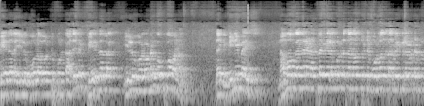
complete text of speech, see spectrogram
పేదల ఇల్లు కూలగొట్టుకుంటా అదే పేదల ఇల్లు కూలగొట్టడానికి ఒప్పుకోమన్నాం దాన్ని మినిమైజ్ నమ్మకంగానే నలభై వేల కోట్లు తన అవుతుంటే మూడు వందల అరవై కిలోమీటర్లు.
